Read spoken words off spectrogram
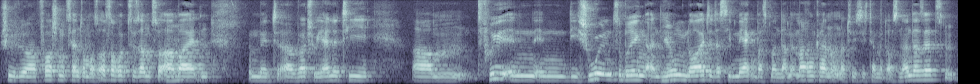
Schüler Forschungszentrum aus Osnabrück zusammenzuarbeiten, mhm. mit uh, Virtual Reality ähm, früh in, in die Schulen zu bringen, an die ja. jungen Leute, dass sie merken, was man damit machen kann und natürlich sich damit auseinandersetzen.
